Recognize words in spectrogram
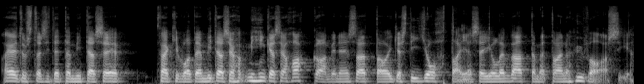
ajatusta siitä, että mitä se väkivaltaan, mitä se, mihinkä se hakkaaminen saattaa oikeasti johtaa, ja se ei ole välttämättä aina hyvä asia.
